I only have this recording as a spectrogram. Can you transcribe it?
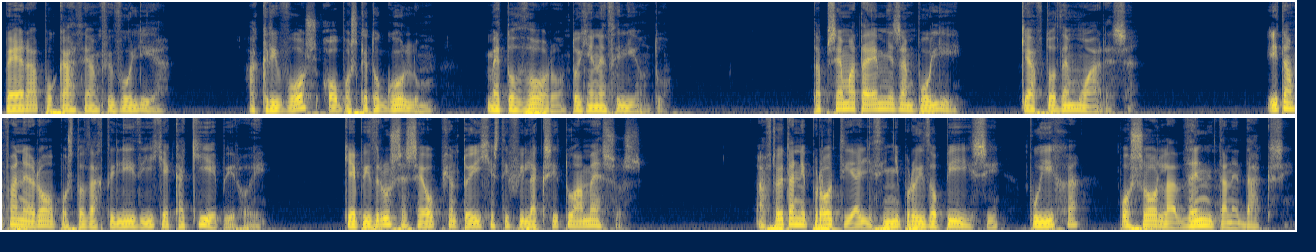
πέρα από κάθε αμφιβολία. Ακριβώς όπως και τον Γκόλουμ, με το δώρο των γενεθλίων του. Τα ψέματα έμοιαζαν πολύ και αυτό δεν μου άρεσε. Ήταν φανερό πως το δαχτυλίδι είχε κακή επιρροή και επιδρούσε σε όποιον το είχε στη φύλαξή του αμέσως. Αυτό ήταν η πρώτη αληθινή προειδοποίηση που είχα πως όλα δεν ήταν εντάξει.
